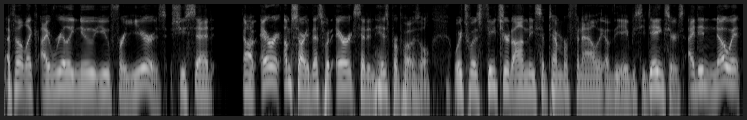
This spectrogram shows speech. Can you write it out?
I felt like I really knew you for years, she said uh, Eric, I'm sorry, that's what Eric said in his proposal, which was featured on the September finale of the ABC dating series. I didn't know it,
